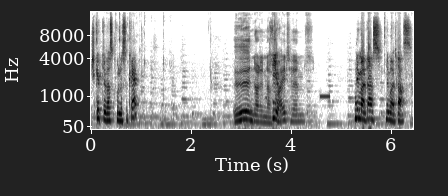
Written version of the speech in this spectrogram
Ich gebe dir was Cooles, okay? Äh, not enough Hier. items. Nimm mal das, nimm mal das.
